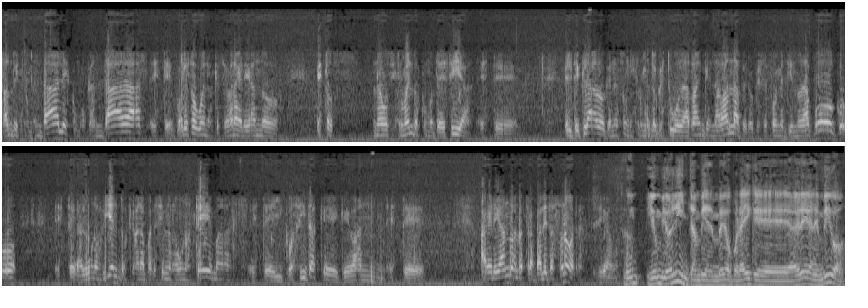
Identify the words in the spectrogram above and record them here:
tanto instrumentales como cantadas, este, por eso bueno que se van agregando estos nuevos instrumentos, como te decía, este, el teclado, que no es un instrumento que estuvo de arranque en la banda, pero que se fue metiendo de a poco, este, algunos vientos que van apareciendo en algunos temas, este, y cositas que, que van este, agregando a nuestra paleta sonora, digamos. Un- y un violín también veo por ahí que agregan en vivo.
